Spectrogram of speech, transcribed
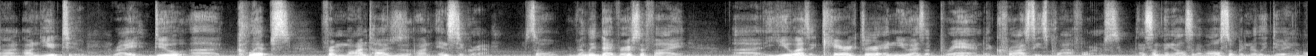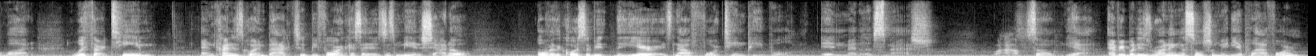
on, on YouTube, right? Do uh, clips from montages on Instagram. So really diversify uh, you as a character and you as a brand across these platforms. That's something else that I've also been really doing a lot with our team, and kind of just going back to before. Like I said, it was just me and Shadow. Over the course of the year, it's now 14 people in Meta of Smash. Wow. So yeah, everybody's running a social media platform.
